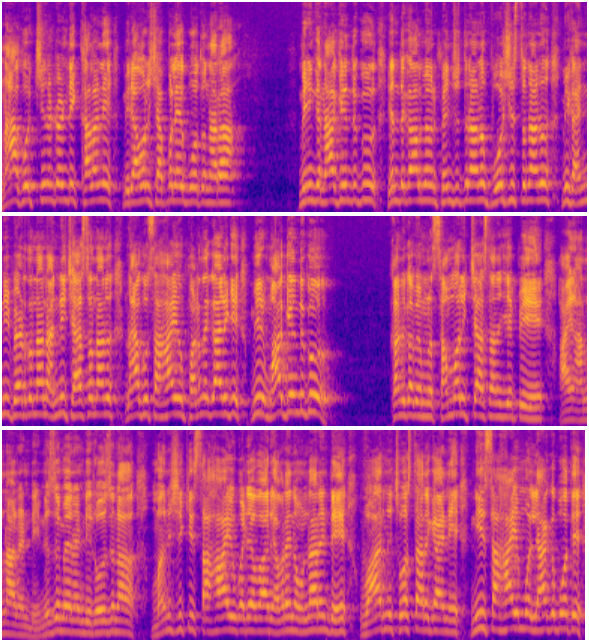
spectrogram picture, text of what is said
నాకు వచ్చినటువంటి కళని మీరు ఎవరు చెప్పలేకపోతున్నారా? మీరు ఇంకా నాకెందుకు? ఎంతకాలం మిమ్మల్ని పెంచుతున్నాను పోషిస్తున్నాను మీకు అన్నీ పెడుతున్నాను అన్నీ చేస్తున్నాను నాకు సహాయం పడని గారికి మీరు మాకెందుకు? కనుక మిమ్మల్ని సమ్మరిచ్చేస్తానని చెప్పి ఆయన అన్నాడండి. నిజమేనండి రోజున మనిషికి సహాయపడేవారు ఎవరైనా ఉన్నారంటే వారిని చూస్తారు కానీ నీ సహాయము లేకపోతే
